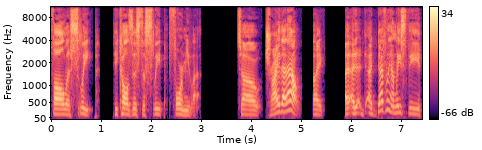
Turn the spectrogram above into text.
fall asleep. He calls this the sleep formula. So try that out. Like, I, I, I definitely at least the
